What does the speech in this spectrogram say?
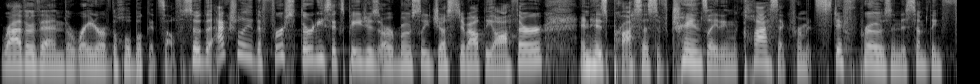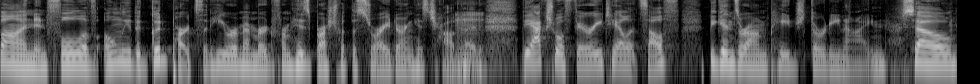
rather than the writer of the whole book itself. So the actually the first 36 pages are mostly just about the author and his process of translating the classic from its stiff prose into something fun and full of only the good parts that he remembered from his brush with the story during his childhood. Mm. The actual fairy tale itself begins around page 39. So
